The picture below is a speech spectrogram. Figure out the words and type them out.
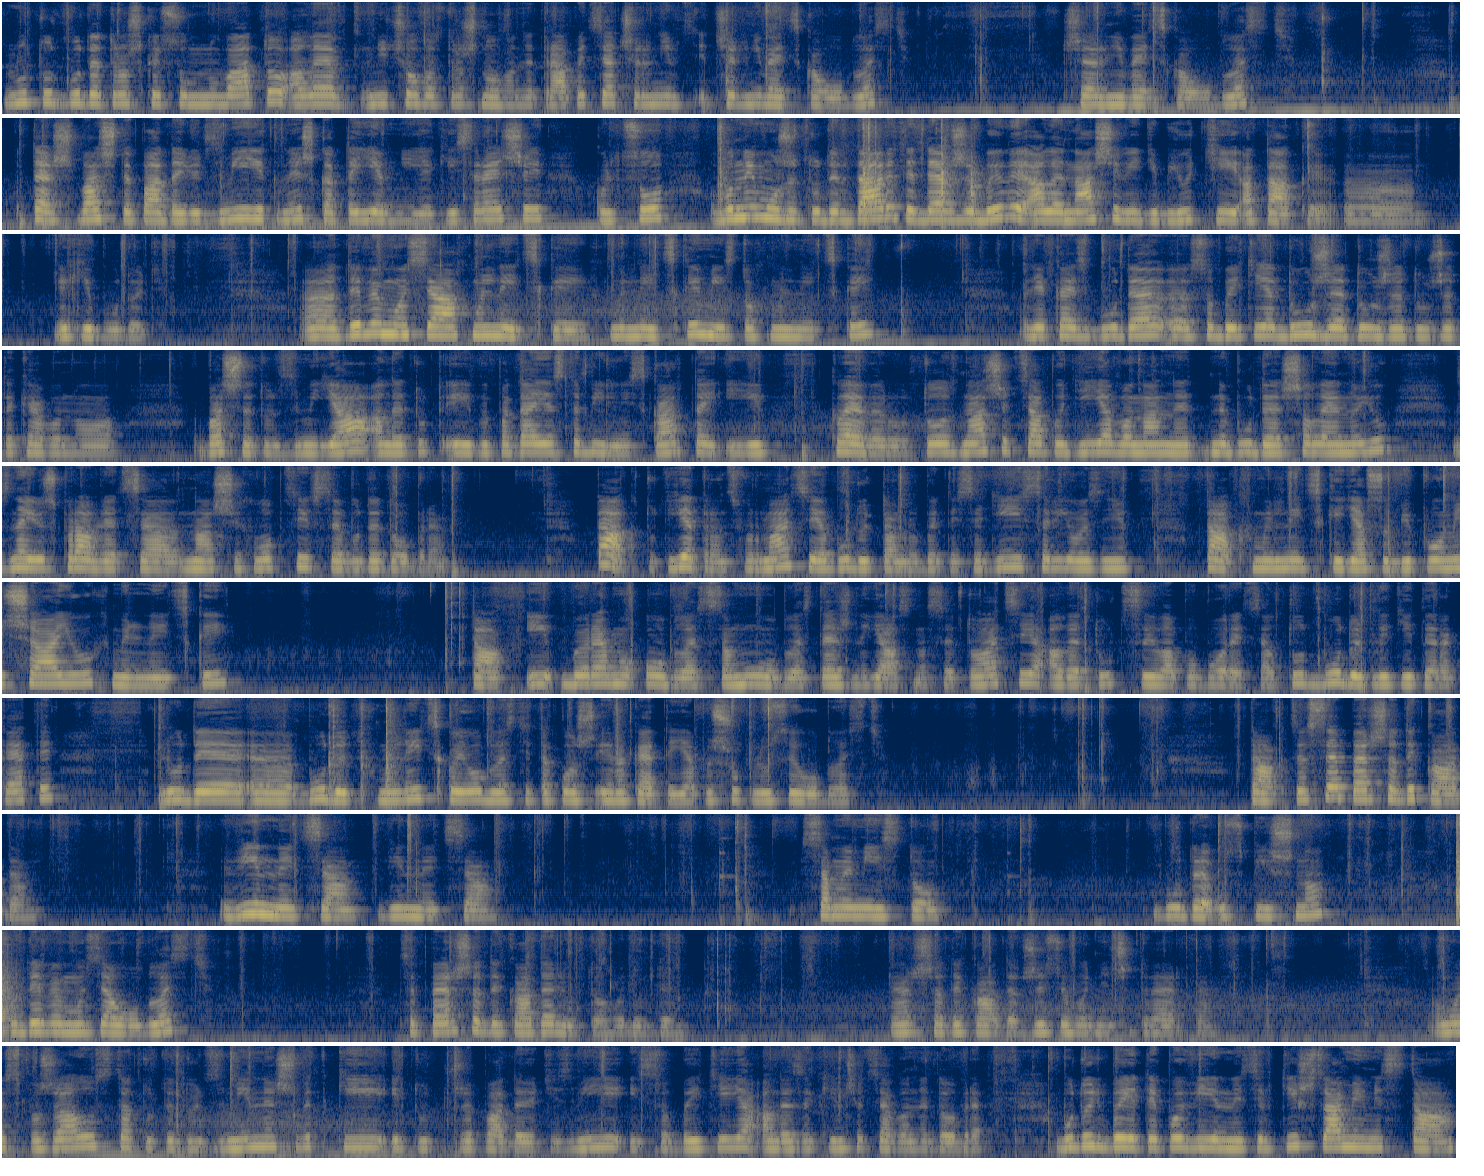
Ну, тут буде трошки сумнувато, але нічого страшного не трапиться. Чернів... Чернівецька область. Чернівецька область. Теж, бачите, падають змії, книжка, таємні якісь речі, кольцо. Вони можуть туди вдарити, де вже били, але наші відіб'ють ті атаки, е, які будуть. Е, дивимося Хмельницький. Хмельницький, місто Хмельницький. Якесь буде е, собиття. Дуже-дуже-дуже таке воно. Бачите, тут змія, але тут і випадає стабільність карта і клеверу. То, значить, ця подія вона не, не буде шаленою. З нею справляться наші хлопці, і все буде добре. Так, тут є трансформація, будуть там робитися дії серйозні. Так, Хмельницький я собі помічаю. Хмельницький. Так, і беремо область, саму область, теж неясна ситуація, але тут сила побореться. Тут будуть летіти ракети. Люди е, будуть в Хмельницької області також і ракети. Я пишу плюси область. Так, це все перша декада. Вінниця, Вінниця, саме місто буде успішно. Подивимося область. Це перша декада лютого, люди. Перша декада, вже сьогодні четверта. Ось, пожалуйста, тут ідуть зміни швидкі, і тут вже падають і змії, і собитія, але закінчаться вони добре. Будуть бити по Вінниці, в ті ж самі міста,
